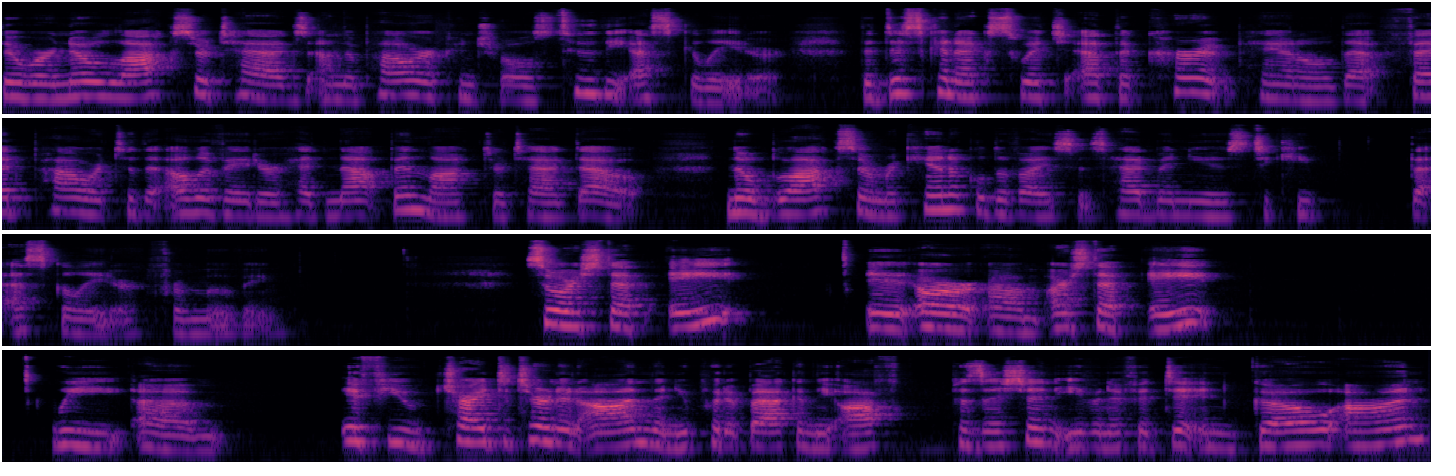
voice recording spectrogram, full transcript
There were no locks or tags on the power controls to the escalator. The disconnect switch at the current panel that fed power to the elevator had not been locked or tagged out. No blocks or mechanical devices had been used to keep the escalator from moving. So our step eight, or um, our step eight we um, if you tried to turn it on, then you put it back in the off position, even if it didn't go on.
